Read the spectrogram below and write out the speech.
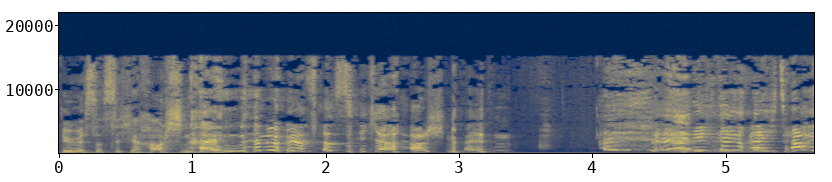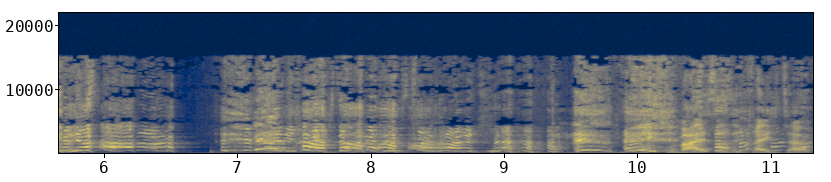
Du wirst das sicher rausschneiden. Du wirst das sicher rausschneiden. Wenn ich nicht recht habe. Ich weiß, dass ich recht habe.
